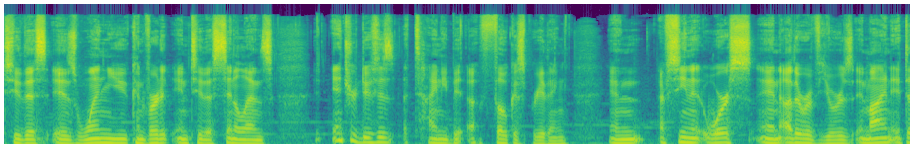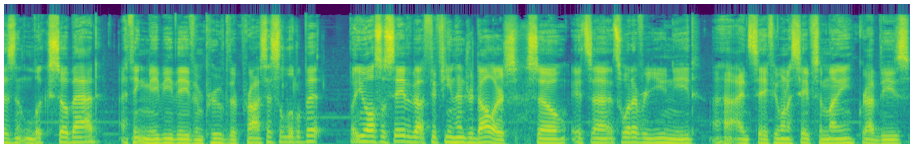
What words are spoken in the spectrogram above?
to this is when you convert it into the cine lens, it introduces a tiny bit of focus breathing. And I've seen it worse in other reviewers. In mine, it doesn't look so bad. I think maybe they've improved their process a little bit. But you also save about $1,500, so it's uh, it's whatever you need. Uh, I'd say if you want to save some money, grab these.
